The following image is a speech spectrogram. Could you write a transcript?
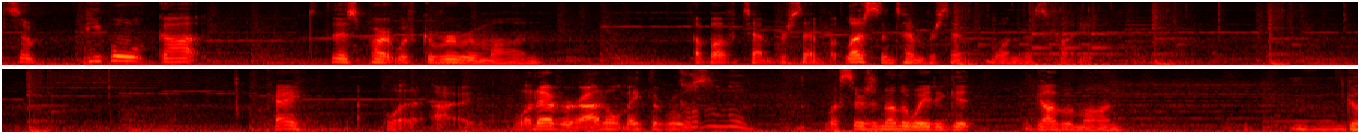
So people got this part with Garurumon above 10%, but less than 10% won this fight. Okay. What, I, whatever, I don't make the rules. Gabumon. Unless there's another way to get Gabumon. Mm-hmm. G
